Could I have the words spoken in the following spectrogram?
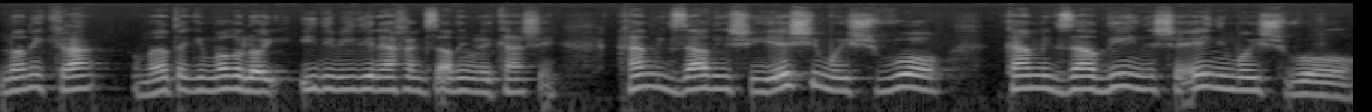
לא נקרא, אומרת הגימור אלוהי, אידי ואידי לאחר גזר דין ולקשה. כאן מגזר דין שיש עמו ישבו, כאן מגזר דין שאין עמו ישבו.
